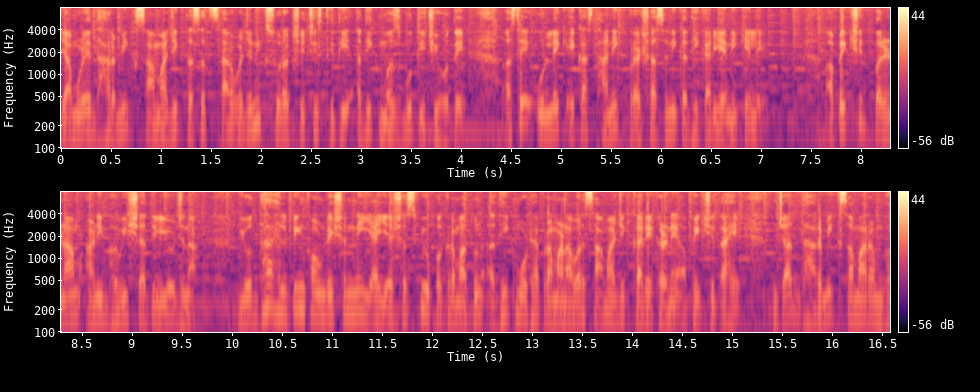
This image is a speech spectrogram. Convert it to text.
यामुळे धार्मिक सामाजिक तसंच सार्वजनिक सुरक्षेची स्थिती अधिक मजबूतीची होते असे उल्लेख एका स्थानिक प्रशासनिक अधिकारी यांनी केले. अपेक्षित परिणाम आणि भविष्यातील योजना. योद्धा हेल्पिंग फाउंडेशनने या यशस्वी उपक्रमातून अधिक मोठ्या प्रमाणावर सामाजिक कार्य करणे अपेक्षित आहे ज्यात धार्मिक समारंभ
